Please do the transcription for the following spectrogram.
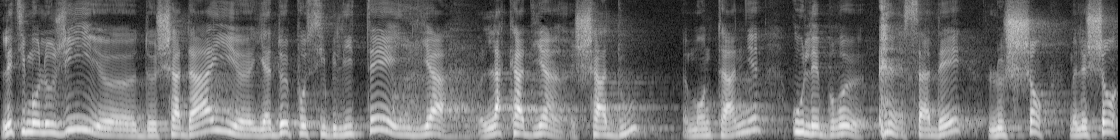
L'étymologie euh, de Shaddai, euh, il y a deux possibilités. Il y a l'acadien Shadou, montagne, ou l'hébreu Sadé, le champ, mais le champ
